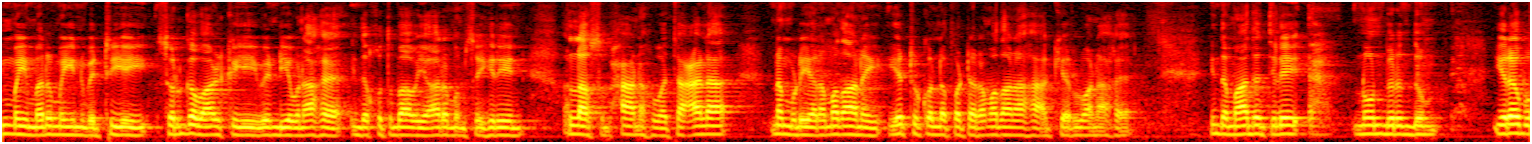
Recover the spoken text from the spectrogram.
இம்மை மறுமையின் வெற்றியை சொர்க்க வாழ்க்கையை வேண்டியவனாக இந்த குத்துபாவை ஆரம்பம் செய்கிறேன். அல்லாஹ் சுப்ஹானஹுவ தாலா நம்முடைய ரமதானை ஏற்றுக்கொள்ளப்பட்ட ரமதானாக ஆக்கியருள்வானாக இந்த மாதத்திலே நோன்பிருந்தும் இரவு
